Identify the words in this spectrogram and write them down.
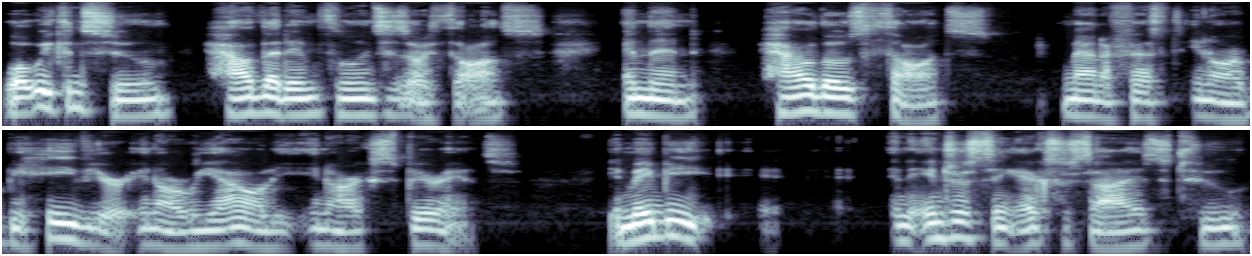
what we consume, how that influences our thoughts, and then how those thoughts manifest in our behavior, in our reality, in our experience it may be an interesting exercise to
